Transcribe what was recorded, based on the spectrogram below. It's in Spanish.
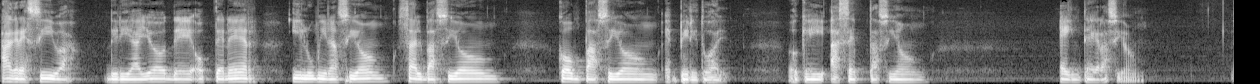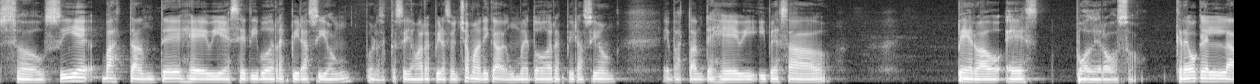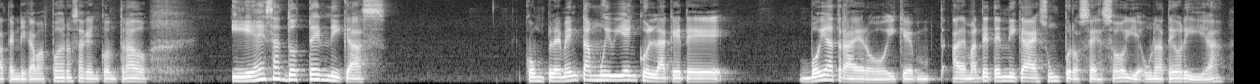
agresiva, diría yo, de obtener iluminación, salvación, compasión espiritual, ¿ok? Aceptación e integración. So, sí es bastante heavy ese tipo de respiración, por eso es que se llama respiración chamánica, es un método de respiración, es bastante heavy y pesado, pero es poderoso. Creo que es la técnica más poderosa que he encontrado y esas dos técnicas complementan muy bien con la que te voy a traer hoy, que además de técnica es un proceso y una teoría.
